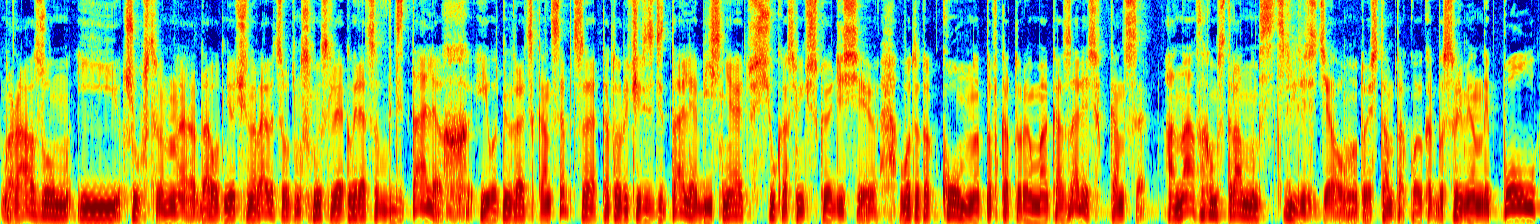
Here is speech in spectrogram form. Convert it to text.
разум и чувственное. Да? Вот мне очень нравится в этом смысле говорятся в деталях, и вот мне нравится концепция, которая через детали объясняет всю космическую Одиссею. Вот эта комната, в которой мы оказались в конце, она в таком странном стиле сделана. То есть там такой как бы современный пол,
